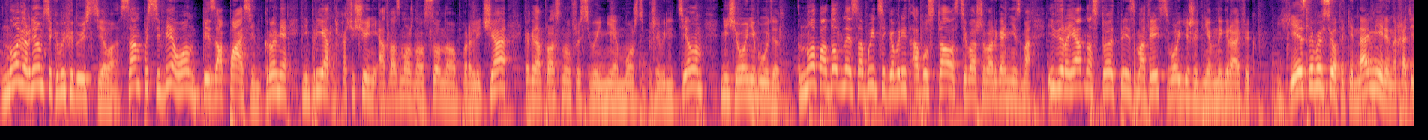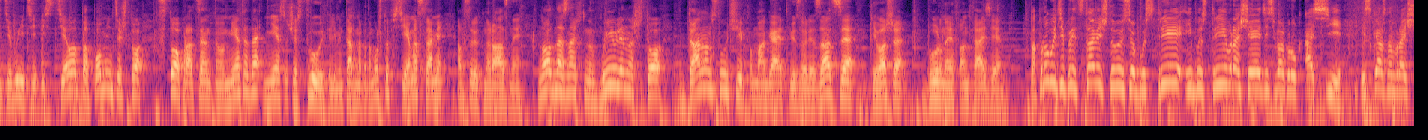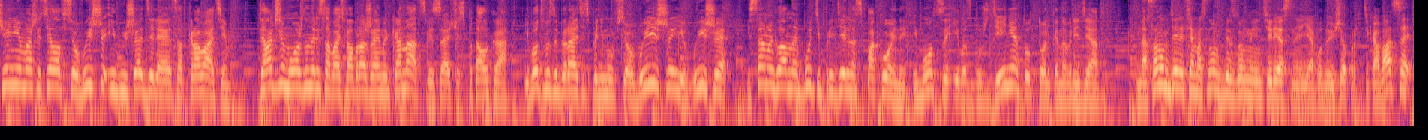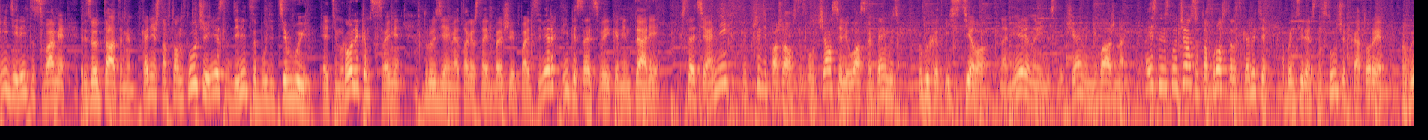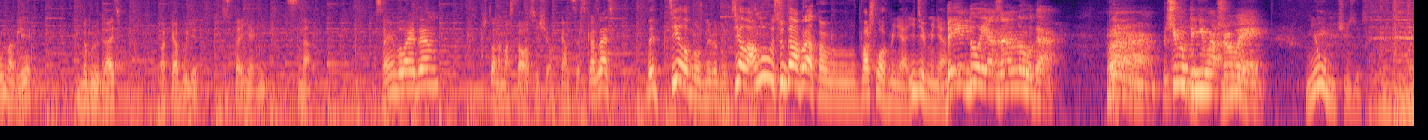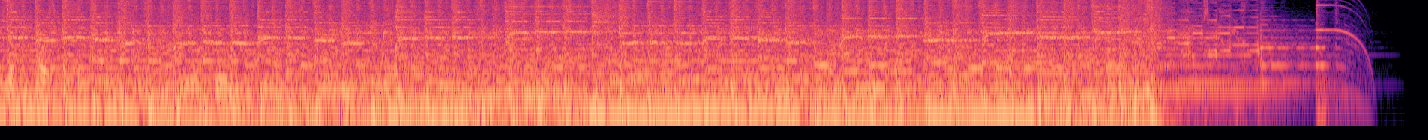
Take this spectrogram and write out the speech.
Но вернемся к выходу из тела. Сам по себе он безопасен, кроме неприятных ощущений от возможного сонного паралича, когда проснувшись вы не можете пошевелить телом, ничего не будет. Но подобное событие говорит об усталости вашего организма, и вероятно стоит пересмотреть свой ежедневный график. Если вы все-таки намеренно хотите выйти из тела, то помните, что стопроцентного метода не существует, элементарно потому, что все мы с вами абсолютно разные. Но однозначно выявлено, что в данном случае помогает визуализация импровизация и ваша бурная фантазия. Попробуйте представить, что вы все быстрее и быстрее вращаетесь вокруг оси, и с каждым вращением ваше тело все выше и выше отделяется от кровати. Также можно нарисовать воображаемый канат, свисающий с потолка. И вот вы забираетесь по нему все выше и выше. И самое главное, будьте предельно спокойны. Эмоции и возбуждение тут только навредят. На самом деле тема снов безумно интересная, я буду еще практиковаться и делиться с вами результатами. Конечно, в том случае, если делиться будете вы этим роликом со своими друзьями, а также ставить большие пальцы вверх и писать свои комментарии. Кстати, о них напишите, пожалуйста, случался ли у вас когда-нибудь выход из тела, намеренно или случайно, неважно. А если не случался, то просто расскажите об интересных случаях, которые вы могли наблюдать, пока были в состоянии сна. А с вами был Айден. Что нам осталось еще в конце сказать? Да тело нужно вернуть. Тело, а ну сюда обратно вошло в меня. Иди в меня. Да иду я, зануда. А, почему ты не ваша вы? Не умничай здесь. Все.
